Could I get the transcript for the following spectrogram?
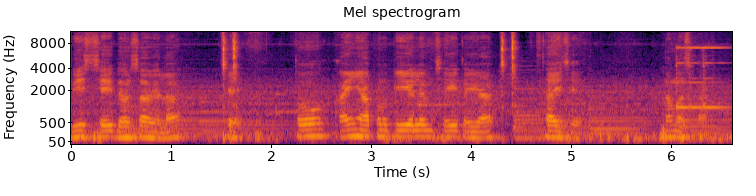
વીસ છે એ દર્શાવેલા છે. તો અહીં આપણું પીએલએમ છે એ તૈયાર થાય છે. નમસ્કાર.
